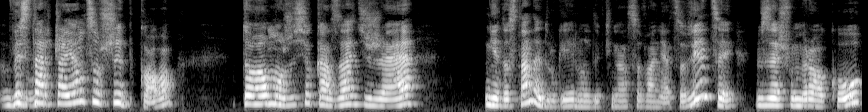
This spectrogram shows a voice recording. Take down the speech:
wystarczająco szybko, to może się okazać, że nie dostanę drugiej rundy finansowania. Co więcej, w zeszłym roku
